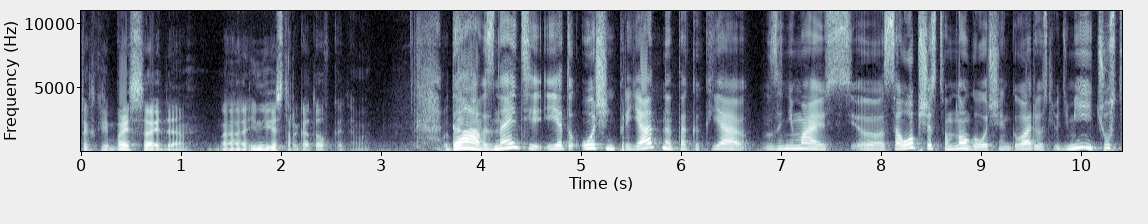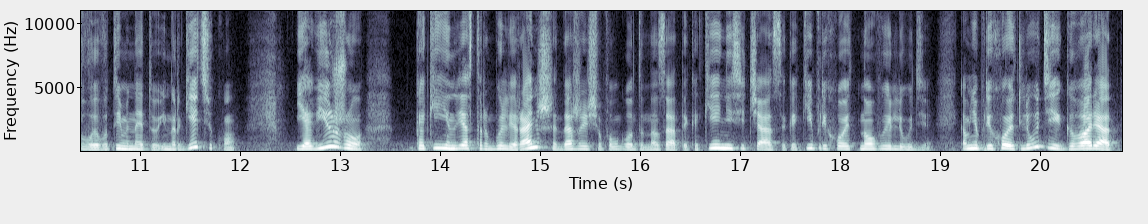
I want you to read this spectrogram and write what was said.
так сказать, байсайда, э, инвестор готов к этому? Вот. Да, вы знаете, и это очень приятно, так как я занимаюсь э, сообществом, много очень говорю с людьми и чувствую вот именно эту энергетику. Я вижу, какие инвесторы были раньше, даже еще полгода назад, и какие они сейчас, и какие приходят новые люди. Ко мне приходят люди и говорят,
